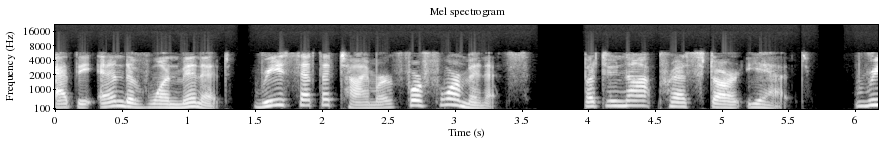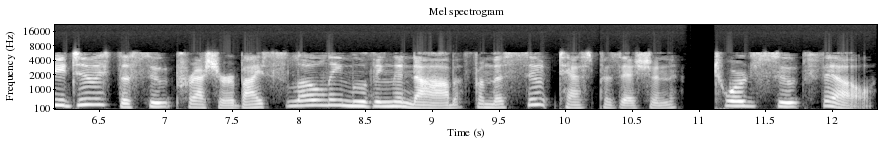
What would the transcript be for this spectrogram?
At the end of 1 minute, reset the timer for 4 minutes, but do not press Start yet. Reduce the suit pressure by slowly moving the knob from the suit test position towards suit fill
